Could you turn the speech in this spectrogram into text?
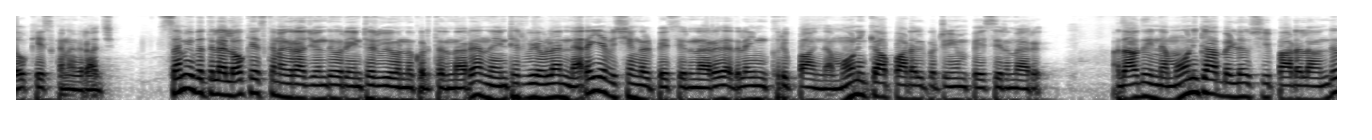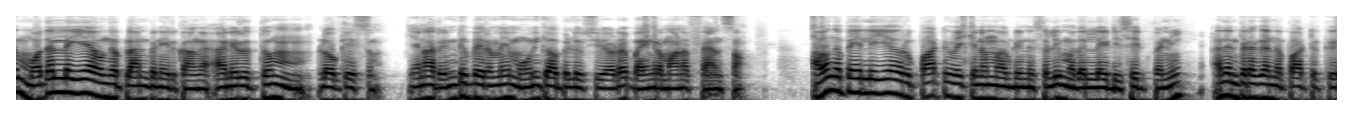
லோகேஷ் கனகராஜ். சமீபத்தில் லோகேஷ் கனகராஜ் வந்து ஒரு இன்டர்வியூ ஒன்று கொடுத்துருந்தாரு. அந்த இன்டர்வியூவில் நிறைய விஷயங்கள் பேசியிருந்தார். அதுலேயும் குறிப்பாக இந்த மோனிகா பாடல் பற்றியும் பேசியிருந்தார். அதாவது இந்த மோனிகா பெல்லூஷி பாடலை வந்து முதல்லையே அவங்க பிளான் பண்ணியிருக்காங்க அனிருத்தும் லோகேஷும். ஏன்னா ரெண்டு பேருமே மோனிகா பெல்லூசியோட பயங்கரமான ஃபேன்ஸ் தான் அவங்க பேர்லேயே ஒரு பாட்டு வைக்கணும் அப்படின்னு சொல்லி முதல்ல டிசைட் பண்ணி அதன் பிறகு அந்த பாட்டுக்கு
